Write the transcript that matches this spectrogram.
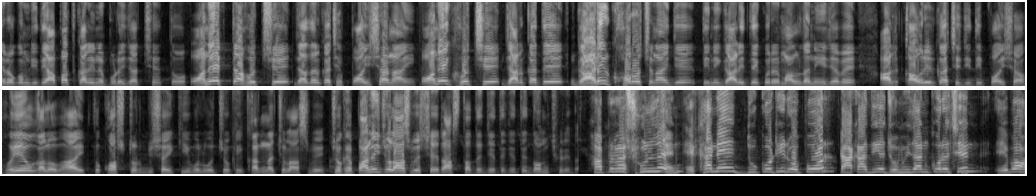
এরকম যদি আপাতকালীনে পড়ে যাচ্ছে তো অনেকটা হচ্ছে যাদের কাছে পয়সা নাই, অনেক হচ্ছে যার কাছে গাড়ির খরচ নাই যে তিনি গাড়িতে করে মালদা নিয়ে যাবে। আর কাউরির কাছে যদি পয়সা হয়েও গেল ভাই, তো কষ্টর বিষয় কি বলব? চোখে কান্না চলে আসবে, চোখে পানি চলে আসবে, সে রাস্তাতে যেতে যেতে দম ছেড়ে দেয়। আপনারা শুনলেন, এখানে দু কোটির ওপর টাকা দিয়ে জমিদান করেছেন এবং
